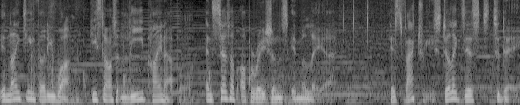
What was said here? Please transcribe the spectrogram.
In 1931, he started Lee Pineapple and set up operations in Malaya. His factory still exists today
